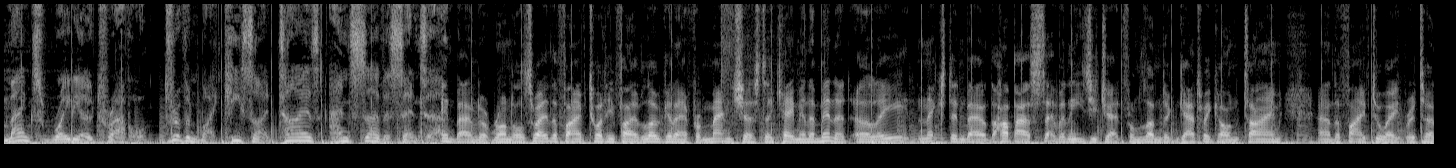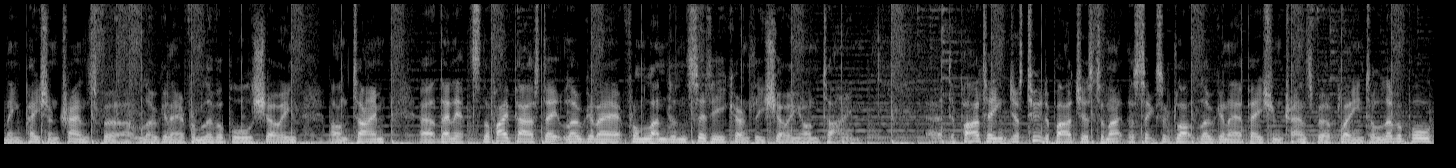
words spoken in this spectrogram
Manx Radio Travel, driven by Quayside Tyres and Service Centre. Inbound at Ronaldsway, the 525 Loganair from Manchester came in a minute early. Next inbound, the half past seven EasyJet from London Gatwick on time, and the 528 returning patient transfer Loganair from Liverpool showing on time. Uh, then it's the 5 past eight Loganair from London City currently showing on time. Uh, departing, just two departures tonight. The 6 o'clock Loganair patient transfer plane to Liverpool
